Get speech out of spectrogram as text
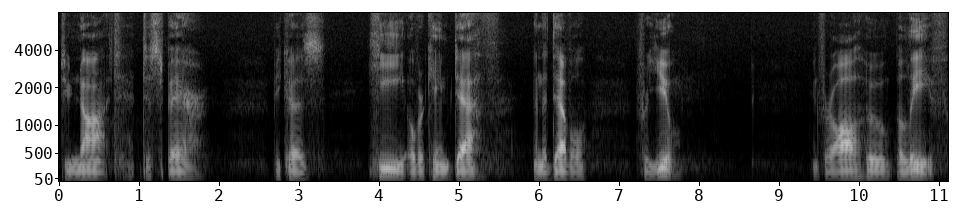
do not despair because he overcame death and the devil for you and for all who believe.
